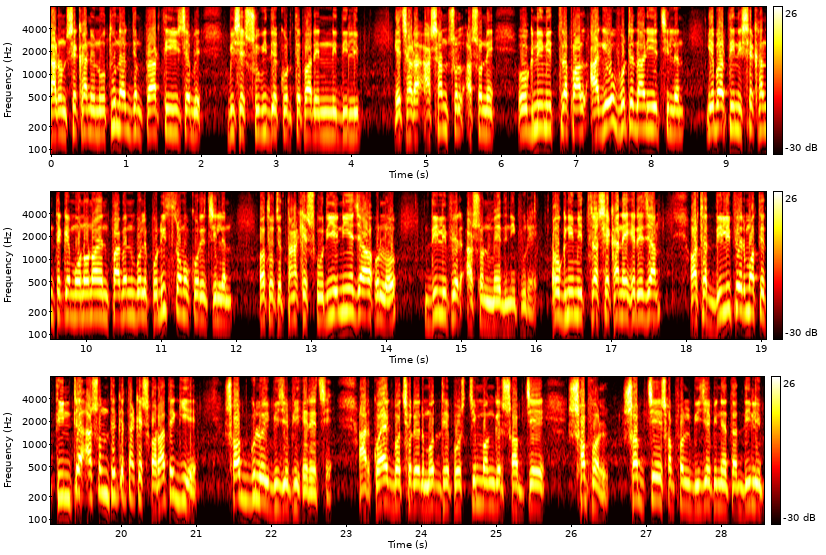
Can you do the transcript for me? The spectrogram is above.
কারণ সেখানে নতুন একজন প্রার্থী হিসেবে বিশেষ সুবিধে করতে পারেননি দিলীপ। এছাড়া আসানসোল আসনে অগ্নিমিত্রা পাল আগেও ভোটে দাঁড়িয়েছিলেন, এবার তিনি সেখান থেকে মনোনয়ন পাবেন বলে পরিশ্রম করেছিলেন, অথচ তাকে সরিয়ে নিয়ে যাওয়া হলো দিলীপের আসন মেদিনীপুরে। অগ্নিমিত্রা সেখানে হেরে যান, অর্থাৎ দিলীপের মতে তিনটে আসন থেকে তাকে সরাতে গিয়ে সবগুলোই বিজেপি হেরেছে। আর কয়েক বছরের মধ্যে পশ্চিমবঙ্গের সবচেয়ে সফল সবচেয়ে সফল বিজেপি নেতা দিলীপ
